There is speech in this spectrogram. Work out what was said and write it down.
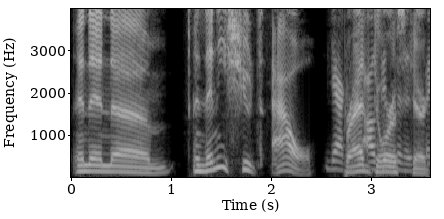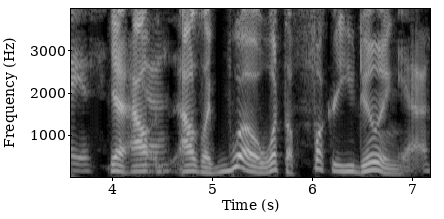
And then um and then he shoots Al. yeah, 'cause Brad Al gets Dourif's in his character. face. Yeah, Al. Al's like, "Whoa, what the fuck are you doing?" yeah,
